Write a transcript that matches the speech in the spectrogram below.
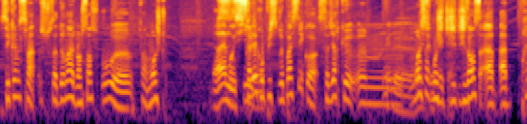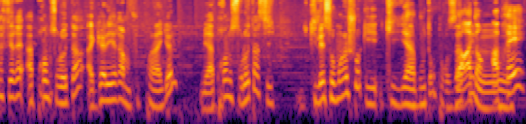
C'est comme ça. enfin, Je trouve ça dommage dans le sens où, euh, enfin, moi, je trouve. Bah ouais, moi aussi. Ça veut dire euh, qu'on puisse le passer, quoi. C'est-à-dire que euh, le- moi, c'est vrai que moi, j'ai tendance à, à préférer apprendre sur le tas, à galérer, à me foutre plein la gueule, mais apprendre sur le tas, si qu'il laisse au moins le choix, qu'il y ait un bouton pour zapper. Alors attends, le- après,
